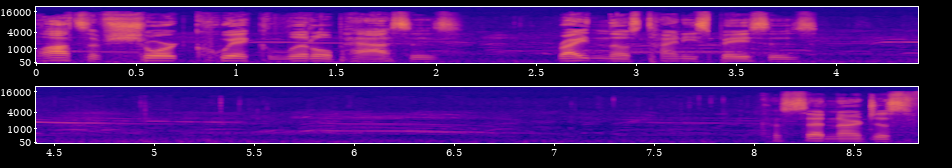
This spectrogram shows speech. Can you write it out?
Lots of short, quick, little passes right in those tiny spaces. Kosednar just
